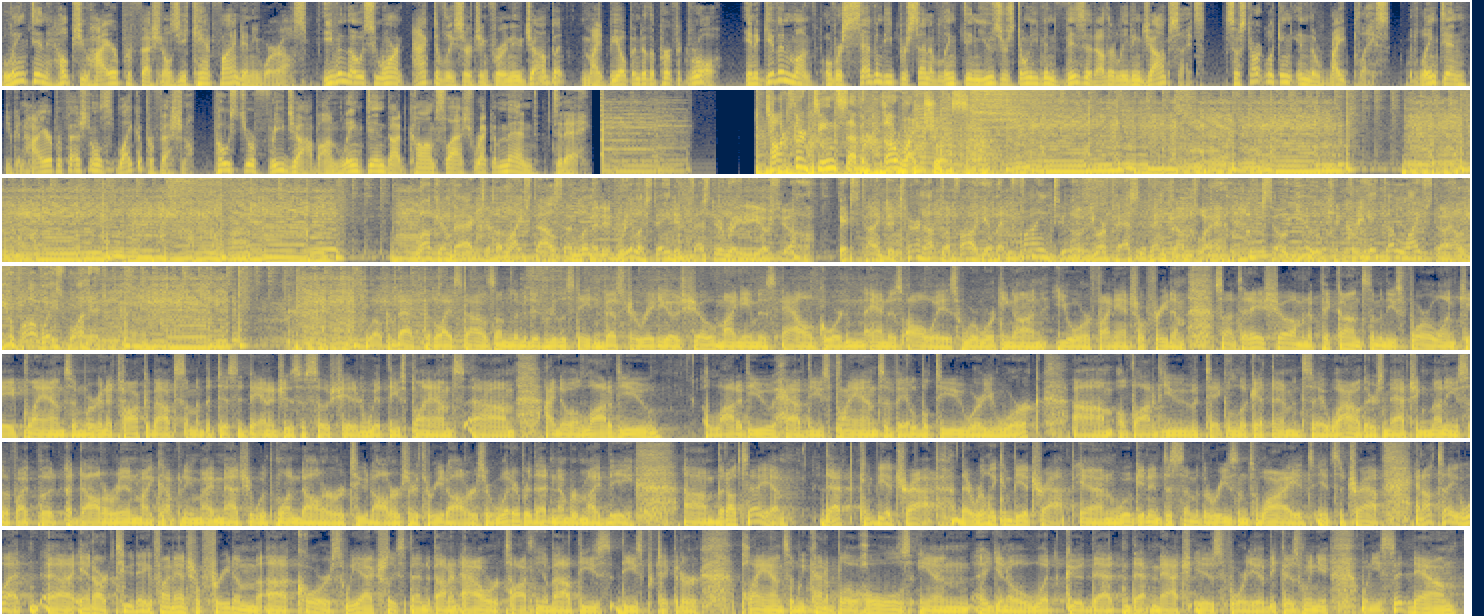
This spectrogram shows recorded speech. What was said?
LinkedIn helps you hire professionals you can't find anywhere else, even those who aren't actively searching for a new job but might be open to the perfect role. In a given month, over 70% of LinkedIn users don't even visit other leading job sites. So start looking in the right place. With LinkedIn, you can hire professionals like a professional. Post your free job on linkedin.com slash recommend today. Talk 13.7, the right choice. Welcome back to the Lifestyles Unlimited Real Estate Investor Radio Show. It's time to turn up the volume and fine tune your passive income plan so you can create the lifestyle you've always wanted. Welcome back to the Lifestyles Unlimited Real Estate Investor Radio Show. My name is Al Gordon, and as always, we're working on your financial freedom. So, on today's show, I'm going to pick on some of these 401k plans, and we're going to talk about some of the disadvantages associated with these plans. Um, I know a lot of you a lot of you have these plans available to you where you work. Um, a lot of you take a look at them and say, wow, there's matching money. So if I put a dollar in, my company might match it with $1 or $2 or $3 or whatever that number might be. Um, but I'll tell you, that can be a trap. That really can be a trap, and we'll get into some of the reasons why it's it's a trap. And I'll tell you what, uh, in our two day financial freedom uh, course, we actually spend about an hour talking about these these particular plans, and we kind of blow holes in uh, you know what good that that match is for you because when you when you sit down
